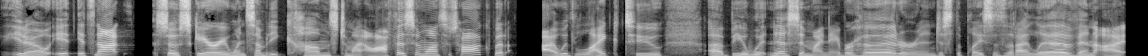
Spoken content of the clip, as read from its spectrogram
you know, it, it's not so scary when somebody comes to my office and wants to talk, but I would like to uh, be a witness in my neighborhood or in just the places that I live. And I,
